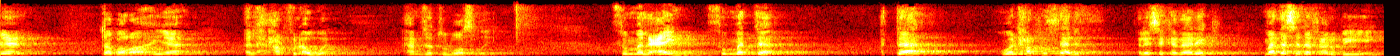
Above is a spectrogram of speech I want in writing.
اعتبر هي الحرف الأول همزة الوصل ثم العين ثم التاء التاء هو الحرف الثالث أليس كذلك؟ ماذا سنفعل به؟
